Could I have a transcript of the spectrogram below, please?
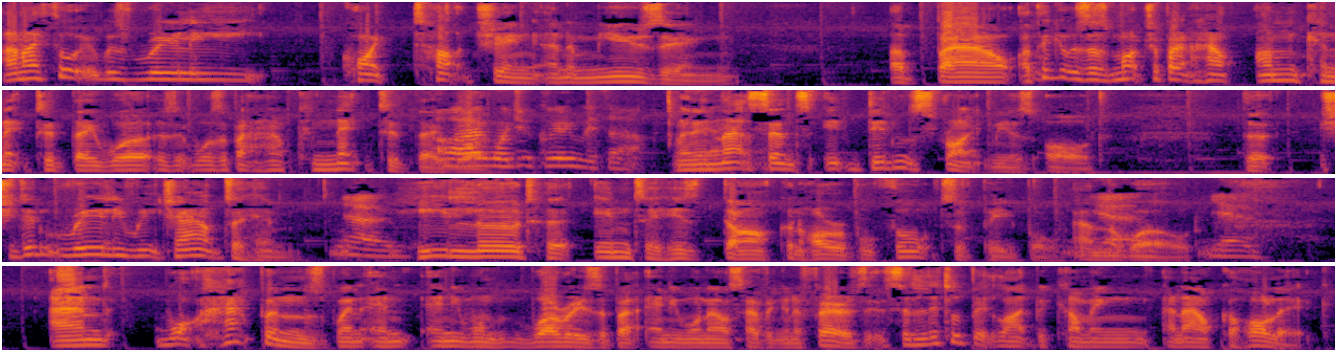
And I thought it was really quite touching and amusing about, I think it was as much about how unconnected they were as it was about how connected they oh, were. I would agree with that. And yeah. in that sense, it didn't strike me as odd that she didn't really reach out to him. No. He lured her into his dark and horrible thoughts of people and yeah. the world. Yeah. And what happens when en anyone worries about anyone else having an affair is it's a little bit like becoming an alcoholic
